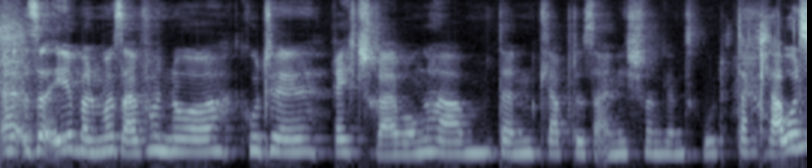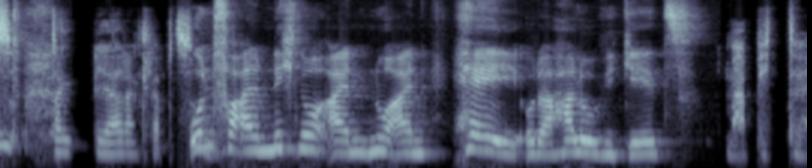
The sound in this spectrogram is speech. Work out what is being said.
also eben, man muss einfach nur gute Rechtschreibung haben, dann klappt es eigentlich schon ganz gut. Dann klappt's. Und- Dann, ja, dann klappt's. Und vor allem nicht nur ein, nur ein Hey oder Hallo, wie geht's? Ma bitte.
